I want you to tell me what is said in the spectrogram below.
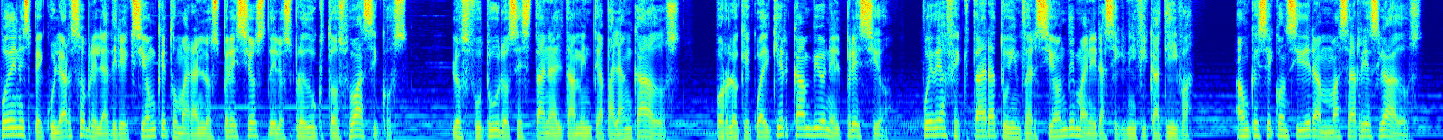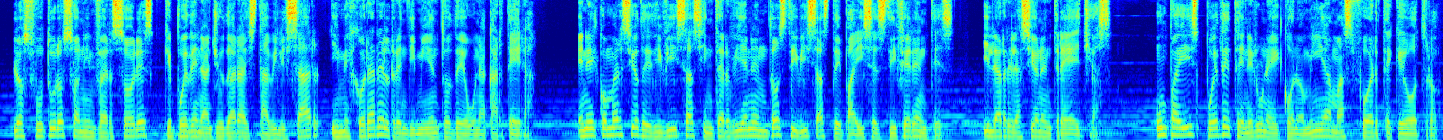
pueden especular sobre la dirección que tomarán los precios de los productos básicos. Los futuros están altamente apalancados, por lo que cualquier cambio en el precio puede afectar a tu inversión de manera significativa. Aunque se consideran más arriesgados, los futuros son inversores que pueden ayudar a estabilizar y mejorar el rendimiento de una cartera. En el comercio de divisas intervienen dos divisas de países diferentes y la relación entre ellas. Un país puede tener una economía más fuerte que otro,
